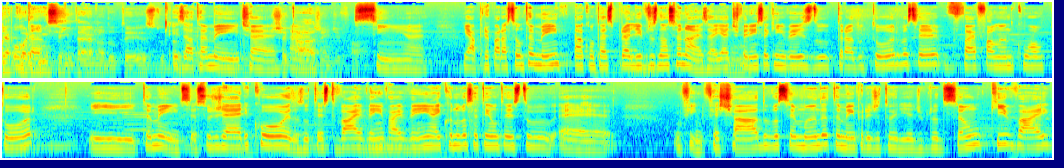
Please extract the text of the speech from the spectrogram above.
E aponta... a coerência interna do texto. Também, Exatamente, é. Checagem é. de fato. Sim, é. E a preparação também acontece para livros nacionais. Aí a uhum. diferença é que em vez do tradutor, você vai falando com o autor e também você sugere coisas, o texto vai, vem, vai, vem. Aí quando você tem um texto é, enfim, fechado, você manda também para a editoria de produção que vai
